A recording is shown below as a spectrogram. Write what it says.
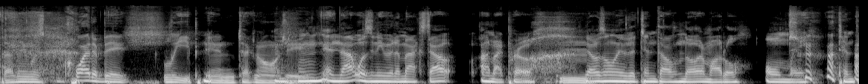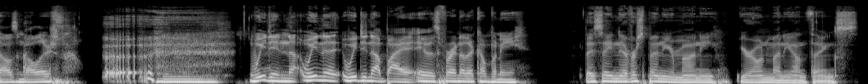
That thing was quite a big leap in technology. Mhm. And that wasn't even a maxed out iMac Pro. Mm. That was only the ten thousand dollar model. Only ten thousand dollars. We did not. We we did not buy it. It was for another company. They say never spend your money, your own money on things.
